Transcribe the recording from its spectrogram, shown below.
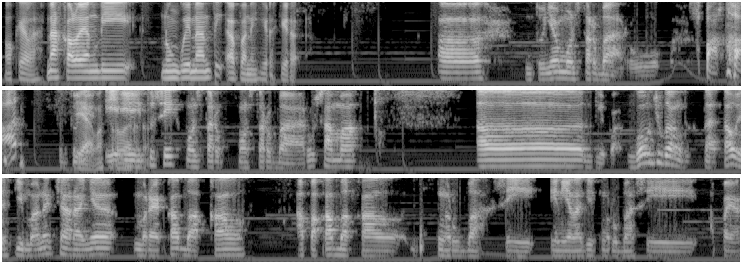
Oke lah. Nah kalau yang di nungguin nanti apa nih kira-kira? Eh, tentunya monster baru. Sepakat. Tentunya Iya, I- i- baru. itu sih monster monster baru sama eh gimana? Gue juga nggak tahu ya gimana caranya mereka bakal apakah bakal ngerubah si ini lagi ngerubah si apa ya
